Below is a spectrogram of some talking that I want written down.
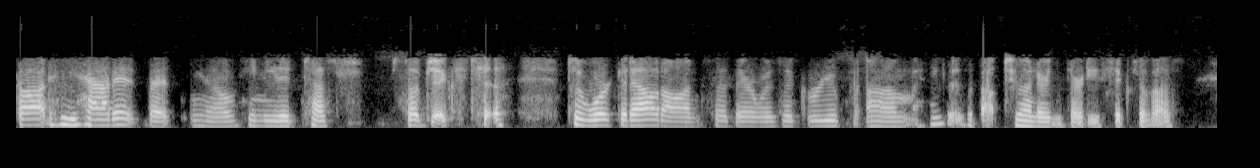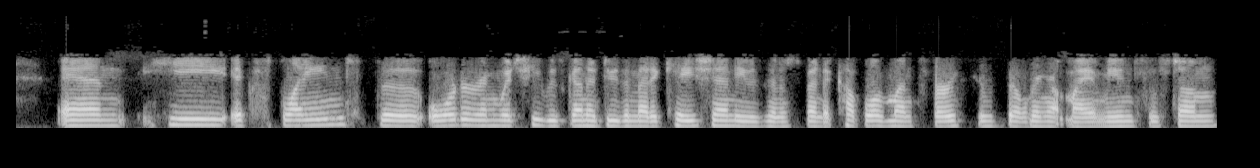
thought he had it, but you know he needed test subjects to to work it out on. So there was a group. Um, I think it was about 236 of us, and he explained the order in which he was going to do the medication. He was going to spend a couple of months first just building up my immune system,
